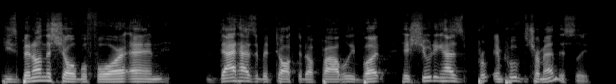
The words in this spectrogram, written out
He's been on the show before, and that hasn't been talked enough, probably. But his shooting has pr- improved tremendously.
